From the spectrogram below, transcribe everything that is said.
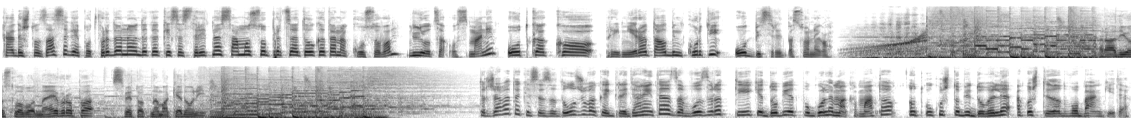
каде што засега е потврдено дека ќе се сретне само со председателката на Косово, Лјоца Османи, откако премиерот Албин Курти одби средба со него. Радио Слободна Европа, светот на Македонија. Државата ќе се задолжува кај граѓаните за возврат тие ќе добијат поголема камата од колку што би добеле ако штедат во банките.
